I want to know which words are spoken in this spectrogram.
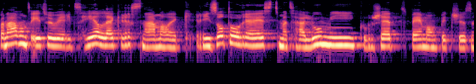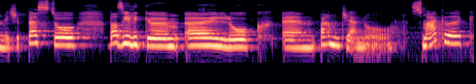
Vanavond eten we weer iets heel lekkers, namelijk risotto rijst met halloumi, courgette, pijnboompitjes, een beetje pesto, basilicum, ui, look en parmigiano. Smakelijk!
